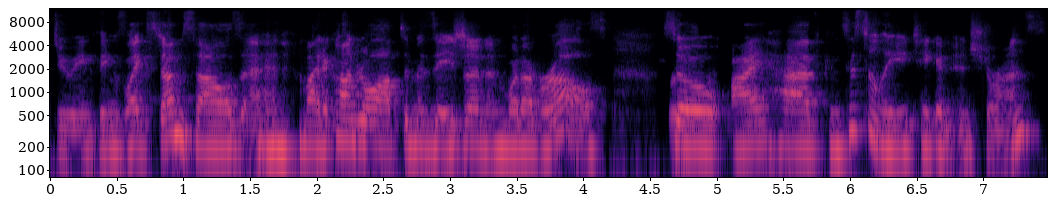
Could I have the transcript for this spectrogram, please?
doing things like stem cells and mitochondrial optimization and whatever else. So i have consistently taken insurance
